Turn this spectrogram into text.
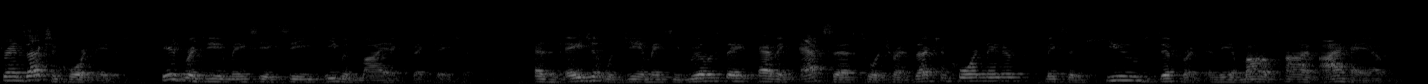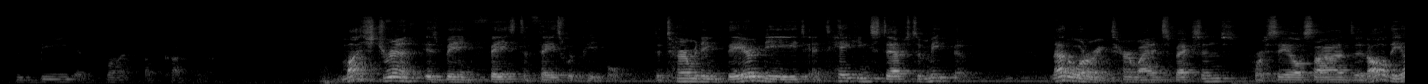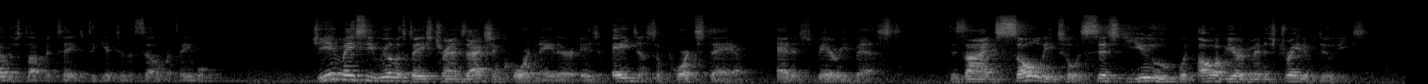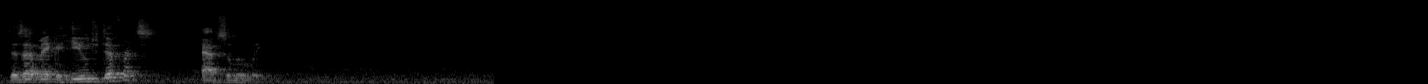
Transaction coordinators. Here's where GMAC exceeds even my expectations. As an agent with GMAC Real Estate, having access to a transaction coordinator makes a huge difference in the amount of time I have to be in front of customers. My strength is being face to face with people, determining their needs and taking steps to meet them. Not ordering termite inspections, for sale signs, and all the other stuff it takes to get to the settlement table. GMAC Real Estate's transaction coordinator is agent support staff at its very best, designed solely to assist you with all of your administrative duties. Does that make a huge difference? Absolutely.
